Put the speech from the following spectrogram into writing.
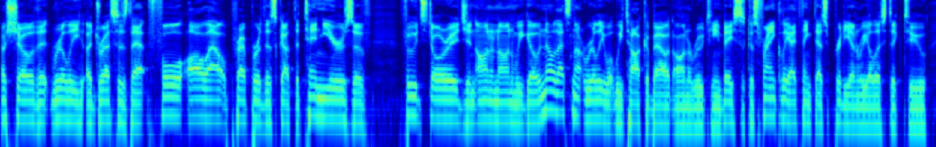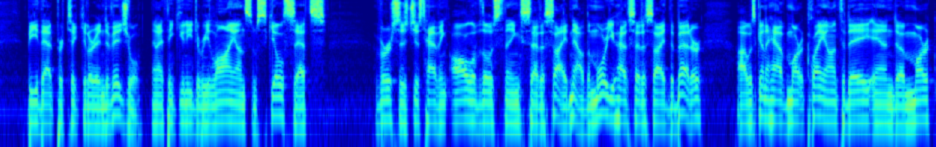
a show that really addresses that full all-out prepper that's got the ten years of food storage and on and on we go. No, that's not really what we talk about on a routine basis because, frankly, I think that's pretty unrealistic to be that particular individual. And I think you need to rely on some skill sets versus just having all of those things set aside. Now, the more you have set aside, the better. I was going to have Mark Clay on today, and uh, Mark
